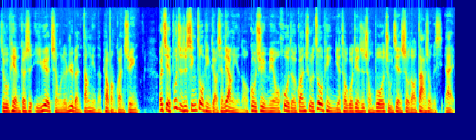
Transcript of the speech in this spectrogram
这部片更是一跃成为了日本当年的票房冠军。而且，不只是新作品表现亮眼哦，过去没有获得关注的作品，也透过电视重播，逐渐受到大众的喜爱。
